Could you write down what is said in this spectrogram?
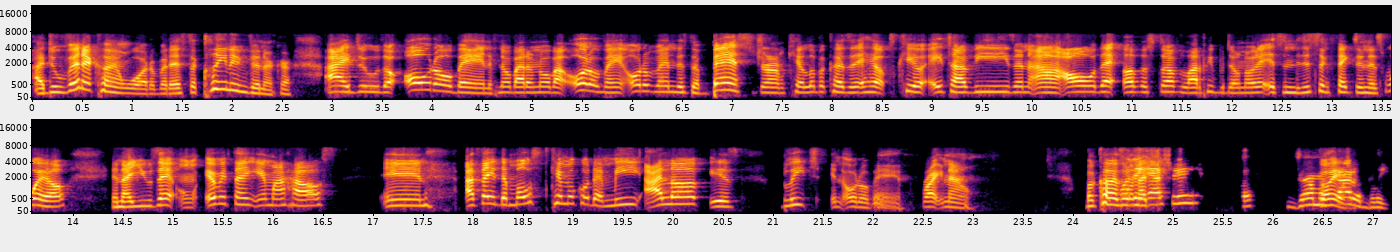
I do vinegar and water, but it's the cleaning vinegar. I do the Odoban. If nobody know about Odoban, Odoban is the best germ killer because it helps kill HIVs and uh, all that other stuff. A lot of people don't know that it's a disinfectant as well and I use that on everything in my house. And I think the most chemical that me I love is bleach and Odoban right now. Because when, when they I, actually germicidal bleach.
